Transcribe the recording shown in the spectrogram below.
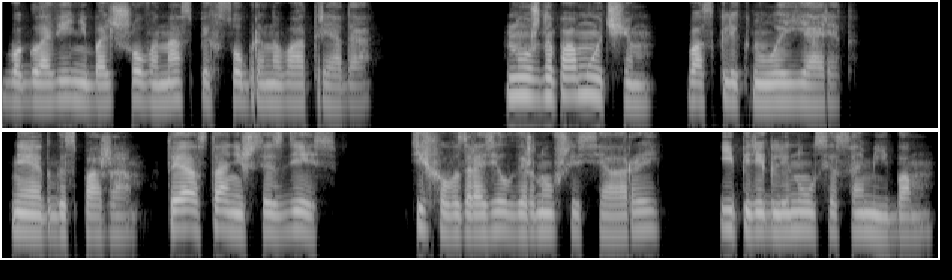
во главе небольшого наспех собранного отряда. «Нужно помочь им», — воскликнула Ярит. «Нет, госпожа, ты останешься здесь», — тихо возразил вернувшийся Арей и переглянулся с Амибом.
